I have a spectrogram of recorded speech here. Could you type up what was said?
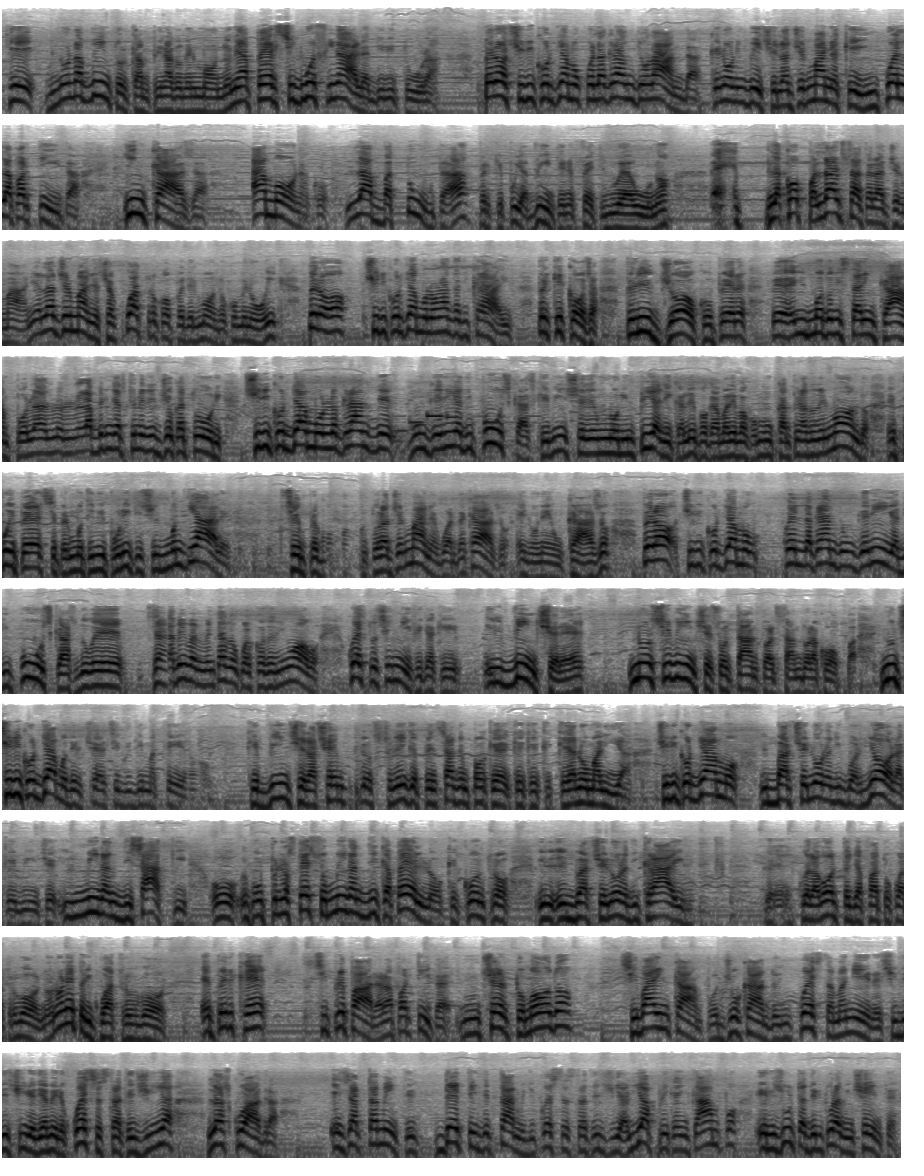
che non ha vinto il campionato del mondo, ne ha persi due finali addirittura. Però ci ricordiamo quella grande Olanda, che non invece la Germania che in quella partita, in casa, a Monaco, l'ha battuta, perché poi ha vinto in effetti 2 a 1. Eh, la coppa l'ha alzata la Germania, la Germania ha quattro coppe del mondo come noi, però ci ricordiamo l'Olanda di Cruyff, per che cosa? Per il gioco, per, per il modo di stare in campo, la- l'abnegazione dei giocatori, ci ricordiamo la grande Ungheria di Puskas che vinse un'Olimpiadi che all'epoca valeva come un campionato del mondo e poi perse per motivi politici il mondiale. Sempre contro la Germania, guarda caso, e non è un caso, però ci ricordiamo quella grande Ungheria di Puskas dove si aveva inventato qualcosa di nuovo. Questo significa che il vincere non si vince soltanto alzando la coppa, non ci ricordiamo del Chelsea di Di Matteo che vince la Champions League, pensate un po' che, che- che- che anomalia. Ci ricordiamo il Barcellona di Guardiola che vince, il Milan di Sacchi o, o lo stesso Milan di Capello che contro il, il Barcellona di Cruyff eh, quella volta gli ha fatto 4 gol. No, non è per i 4 gol, è perché si prepara la partita in un certo modo, si va in campo giocando in questa maniera, si decide di avere questa strategia, la squadra esattamente detta i dettami di questa strategia, li applica in campo e risulta addirittura vincente.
